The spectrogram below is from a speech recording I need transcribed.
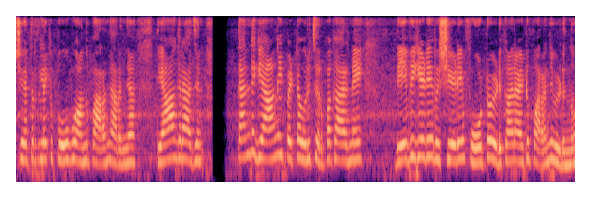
ക്ഷേത്രത്തിലേക്ക് പോകുകയെന്ന് പറഞ്ഞറിഞ്ഞ് ത്യാഗരാജൻ തന്റെ ഗ്യാങ്ങിൽപ്പെട്ട ഒരു ചെറുപ്പക്കാരനെ ദേവികയുടെയും ഋഷിയുടെയും ഫോട്ടോ എടുക്കാനായിട്ട് പറഞ്ഞു വിടുന്നു.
